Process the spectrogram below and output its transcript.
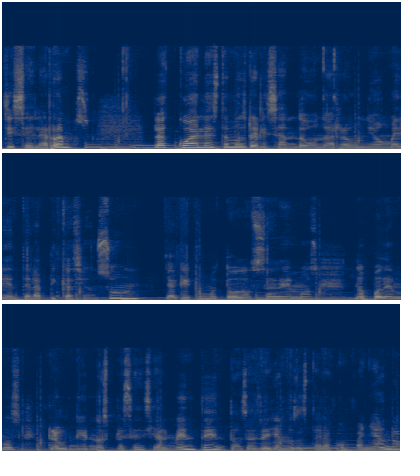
Gisela Ramos, la cual estamos realizando una reunión mediante la aplicación Zoom, ya que como todos sabemos no podemos reunirnos presencialmente, entonces ella nos estará acompañando.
